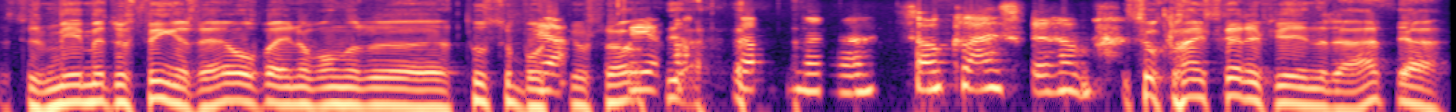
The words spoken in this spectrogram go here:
het is meer met de vingers, hè? Op een of ander eh, toetsenbordje of zo. Ja. zo'n, eh, zo'n klein scherm. Zo'n klein schermpje inderdaad, ja.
